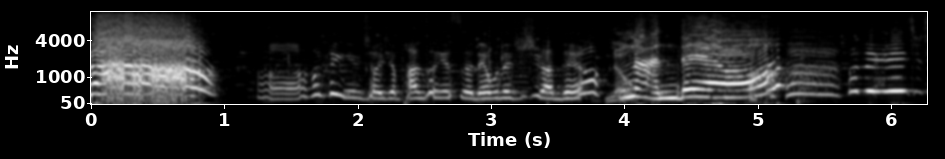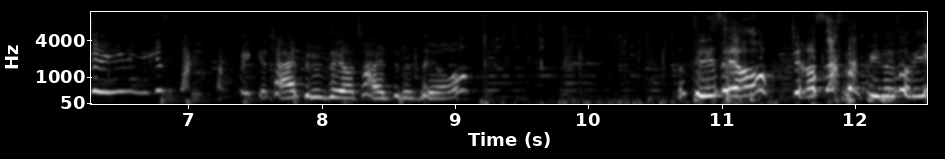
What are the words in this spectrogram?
아! 아 선생님 저 이제 반성했어요 내보내주시면 안 돼요? 음, 안 돼요. 선생님 진짜 이렇게 싹싹 빌게 잘 들으세요 잘 들으세요 들리세요? 제가 싹싹 비는 소리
